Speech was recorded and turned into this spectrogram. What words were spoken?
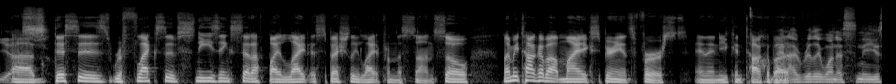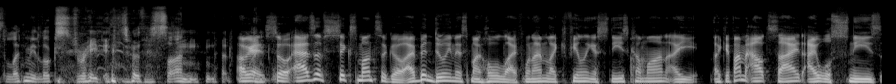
Yes. this is reflexive sneezing set off by light, especially light from the sun. So let me talk about my experience first, and then you can talk Oh, about. man, I really want to sneeze. Let me look straight into the sun. Okay, so as of six months ago, I've been doing this my whole life. When I'm like feeling a sneeze come on, I like if I'm outside, I will sneeze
